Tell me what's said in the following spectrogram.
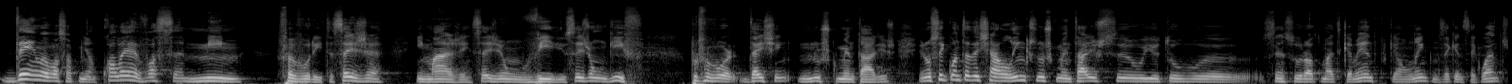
deem a vossa opinião. Qual é a vossa meme favorita? Seja imagem, seja um vídeo, seja um GIF. Por favor, deixem nos comentários. Eu não sei quanto a deixar links nos comentários se o YouTube uh, censura automaticamente, porque é um link, não sei quem, não sei quantos.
